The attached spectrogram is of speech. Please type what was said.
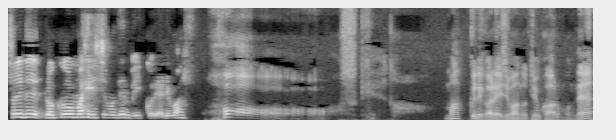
それで録音も編集も全部1個でやります。ほー、すげえな。Mac でガレージバンドってよくあるもんね。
